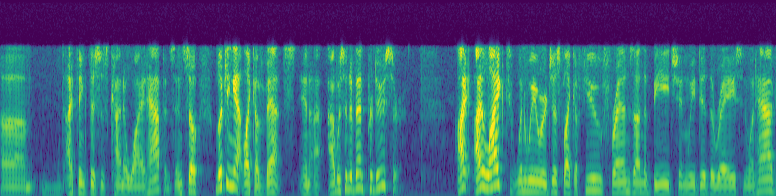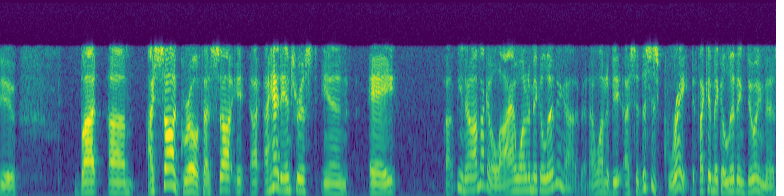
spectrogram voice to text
um, I think this is kind of why it happens. And so, looking at like events, and I, I was an event producer. I, I liked when we were just like a few friends on the beach and we did the race and what have you. But um, I saw growth. I saw. I, I had interest in a uh, you know, I'm not going to lie. I wanted to make a living out of it. I wanted to be. I said, this is great. If I could make a living doing this.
